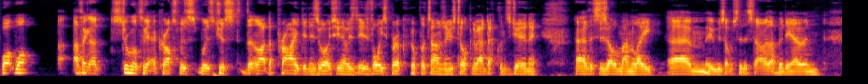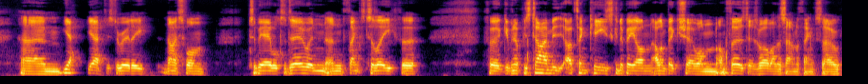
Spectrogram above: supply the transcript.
what what I think I struggled to get across was was just the, like the pride in his voice. You know, his, his voice broke a couple of times when he was talking about Declan's journey. Uh, this is old man Lee, um, who was obviously the star of that video, and um, yeah, yeah, just a really nice one to be able to do, and, and thanks to Lee for for giving up his time. I think he's going to be on Alan Biggs show on, on Thursday as well, by the sound of things. So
